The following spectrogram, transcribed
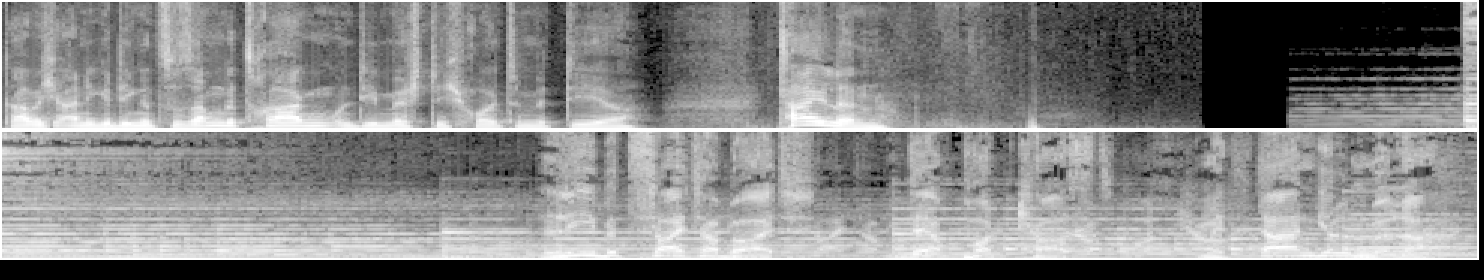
da habe ich einige Dinge zusammengetragen und die möchte ich heute mit dir teilen. Liebe Zeitarbeit, der Podcast mit Daniel Müller.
